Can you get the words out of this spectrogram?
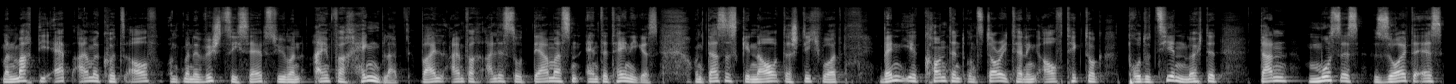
Man macht die App einmal kurz auf und man erwischt sich selbst, wie man einfach hängen bleibt, weil einfach alles so dermaßen entertaining ist. Und das ist genau das Stichwort. Wenn ihr Content und Storytelling auf TikTok produzieren möchtet, dann muss es, sollte es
